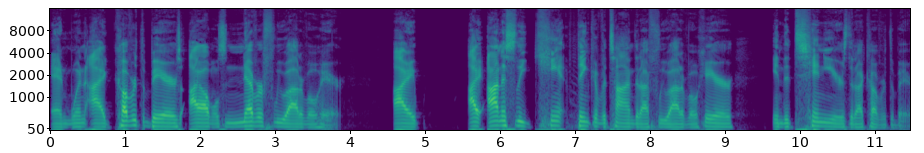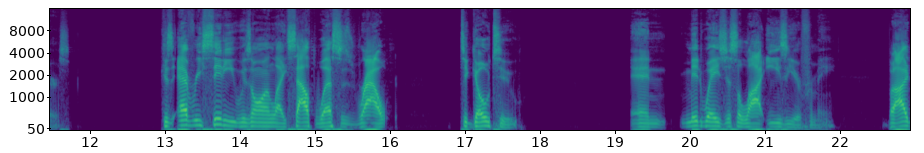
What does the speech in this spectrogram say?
and when I covered the Bears, I almost never flew out of O'Hare. I I honestly can't think of a time that I flew out of O'Hare in the 10 years that I covered the Bears. Cuz every city was on like Southwest's route to go to. And Midway's just a lot easier for me. But I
